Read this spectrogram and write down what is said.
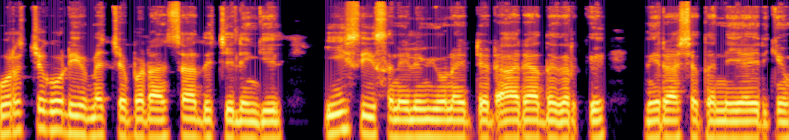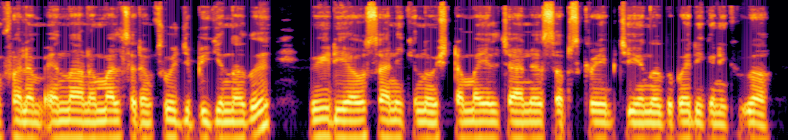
കുറച്ചുകൂടി മെച്ചപ്പെടാൻ സാധിച്ചില്ലെങ്കിൽ ഈ സീസണിലും യുണൈറ്റഡ് ആരാധകർക്ക് നിരാശ തന്നെയായിരിക്കും ഫലം എന്നാണ് മത്സരം സൂചിപ്പിക്കുന്നത്. വീഡിയോ അവസാനിക്കുന്നു. ഇഷ്ടമായാൽ ചാനൽ സബ്സ്ക്രൈബ് ചെയ്യുന്നത് പരിഗണിക്കുക.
